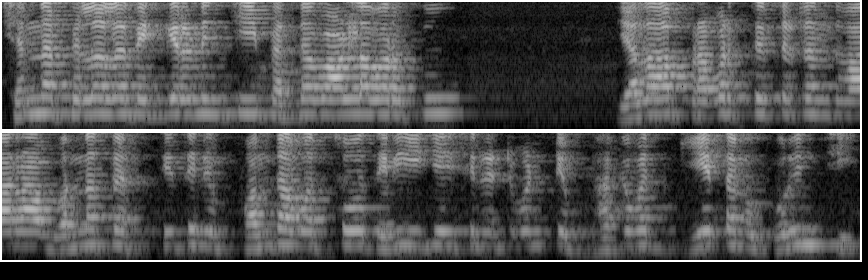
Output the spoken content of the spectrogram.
చిన్న పిల్లల దగ్గర నుంచి పెద్దవాళ్ళ వరకు ఎలా ప్రవర్తించటం ద్వారా ఉన్నత స్థితిని పొందవచ్చో తెలియజేసినటువంటి భగవద్గీతను గురించి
